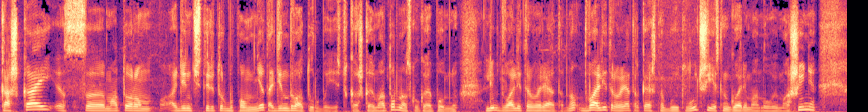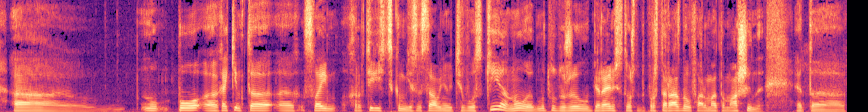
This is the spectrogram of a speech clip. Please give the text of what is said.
Кашкай с мотором 1.4 турбо, по-моему, нет, 1.2 турбо есть у Кашкай мотор, насколько я помню, либо 2 литра вариатор. Ну, 2 литра вариатор, конечно, будет лучше, если мы говорим о новой машине. А, ну, по э, каким-то э, своим характеристикам, если сравнивать его с Kia, ну, мы тут уже упираемся в то, что это просто разного формата машины. Это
